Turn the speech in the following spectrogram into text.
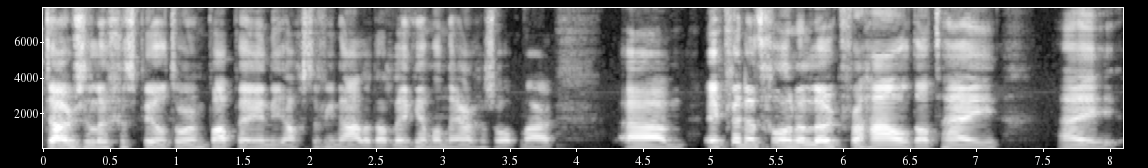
duizelig gespeeld door Mbappé in die achtste finale. Dat leek helemaal nergens op. Maar Ehm, ik vind het gewoon een leuk verhaal dat hij, hij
